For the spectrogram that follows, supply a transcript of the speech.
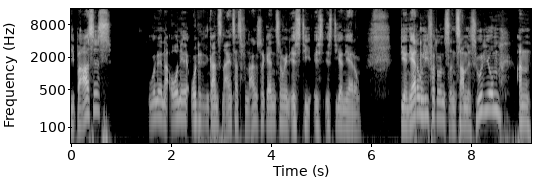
die Basis, ohne, ohne, ohne den ganzen Einsatz von Nahrungsergänzungen, ist die, ist, ist die Ernährung. Die Ernährung liefert uns ein Sammelsurium an,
